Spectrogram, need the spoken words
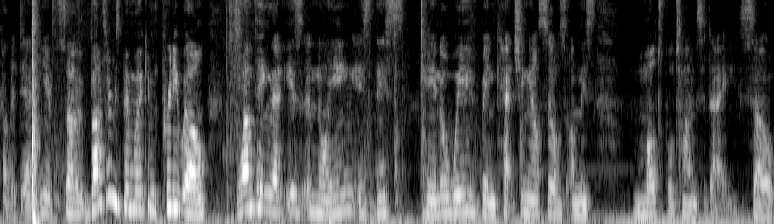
cupboard down here. So bathroom's been working pretty well. One thing that is annoying is this handle. We've been catching ourselves on this multiple times a day. So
